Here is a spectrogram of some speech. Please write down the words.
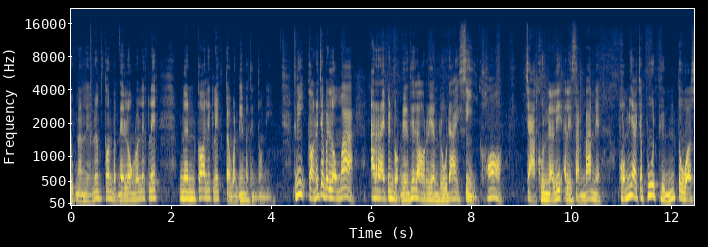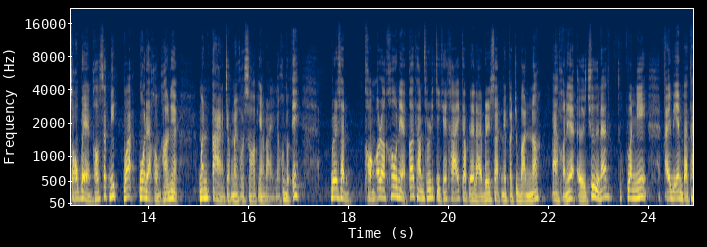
ยุคนั้นเลย เริ่มต้นแบบในโรงรถเล็ก ๆ เงินก็เล็ก ๆ แต่วันนี้มาถึงตรงนี้ ทีนี้ก่อนที่จะไปลงว่าอะไรเป็นบทเรียนที่เราเรียนรู้ได้ 4 ข้อ จากคุณแลร์รีเอลลิสันบ้างเนี่ยผมอยากจะพูดถึงตัวซอฟต์แวร์เขาสักนิดว่า product ของเขาเนี่ยมันต่างจาก Microsoft อย่างไร แล้วคนบอกเอ๊ะบริษัท ของ Oracle เนี่ยก็ทำธุรกิจคล้ายๆ กับหลาย ๆ บริษัทในปัจจุบันเนาะอ่าขอเนี่ยเอ่ยชื่อนะ ทุกวันนี้ IBM ก็ท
